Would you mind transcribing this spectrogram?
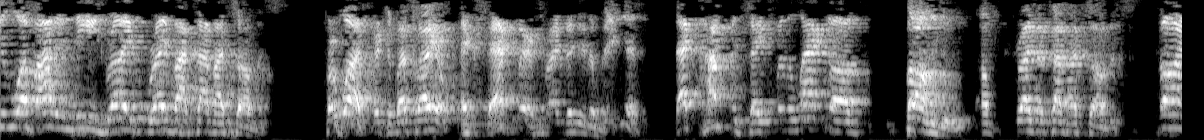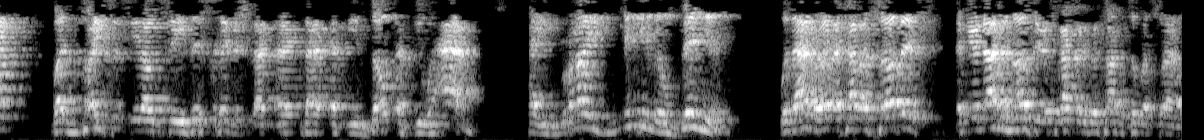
you about in need right, right Bakamatzamas. For what? For Tabasrael. Except there's right vineyard vineyard. That compensates for the lack of volume of right Bakamatzamas. Fine. But in Tysus, you don't see this Kiddush uh, that, that if you don't, if you have a right vineyard of vineyard, without a Rebbe Kavatzadis, if you're not a Nazir, it's not going to be time to Israel.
